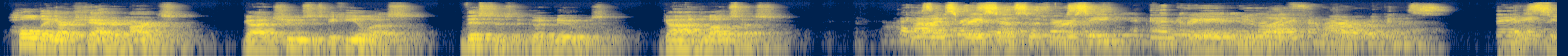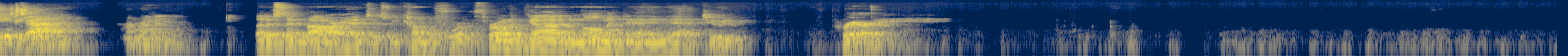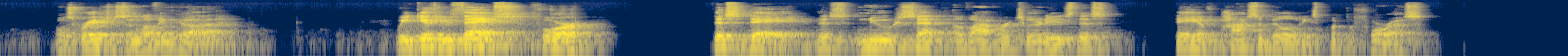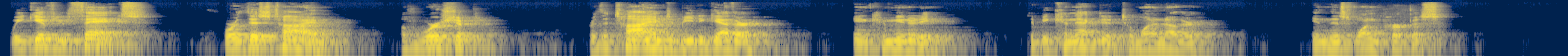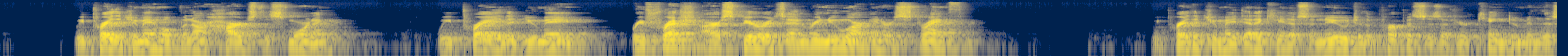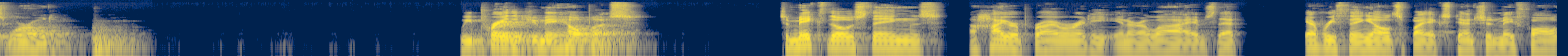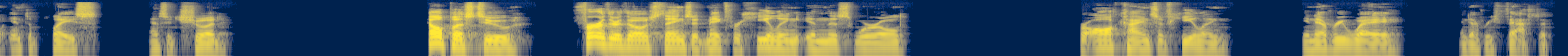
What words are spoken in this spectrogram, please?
holding our shattered hearts. God chooses to heal us. This is the good news. God loves us. God has graced us with mercy and created new life from our brokenness. Thanks be to God. Amen. Let us then bow our heads as we come before the throne of God in a moment and in the attitude of prayer. Most gracious and loving God, we give you thanks for this day, this new set of opportunities, this day of possibilities put before us. We give you thanks for this time of worship, for the time to be together in community, to be connected to one another in this one purpose. We pray that you may open our hearts this morning. We pray that you may refresh our spirits and renew our inner strength. We pray that you may dedicate us anew to the purposes of your kingdom in this world. We pray that you may help us to make those things a higher priority in our lives, that everything else by extension may fall into place as it should. Help us to further those things that make for healing in this world, for all kinds of healing in every way and every facet.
